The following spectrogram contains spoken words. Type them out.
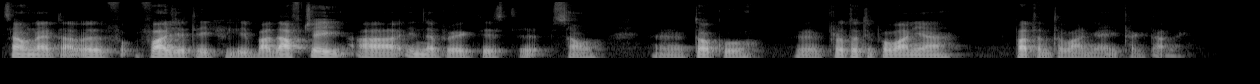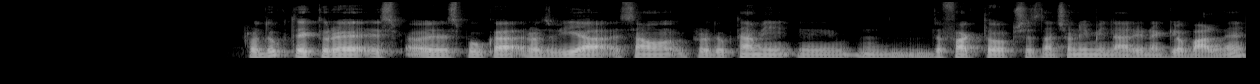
są na etap, w fazie tej chwili badawczej, a inne projekty jest, są w toku prototypowania, patentowania itd. Produkty, które spółka rozwija, są produktami y, de facto przeznaczonymi na rynek globalny,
